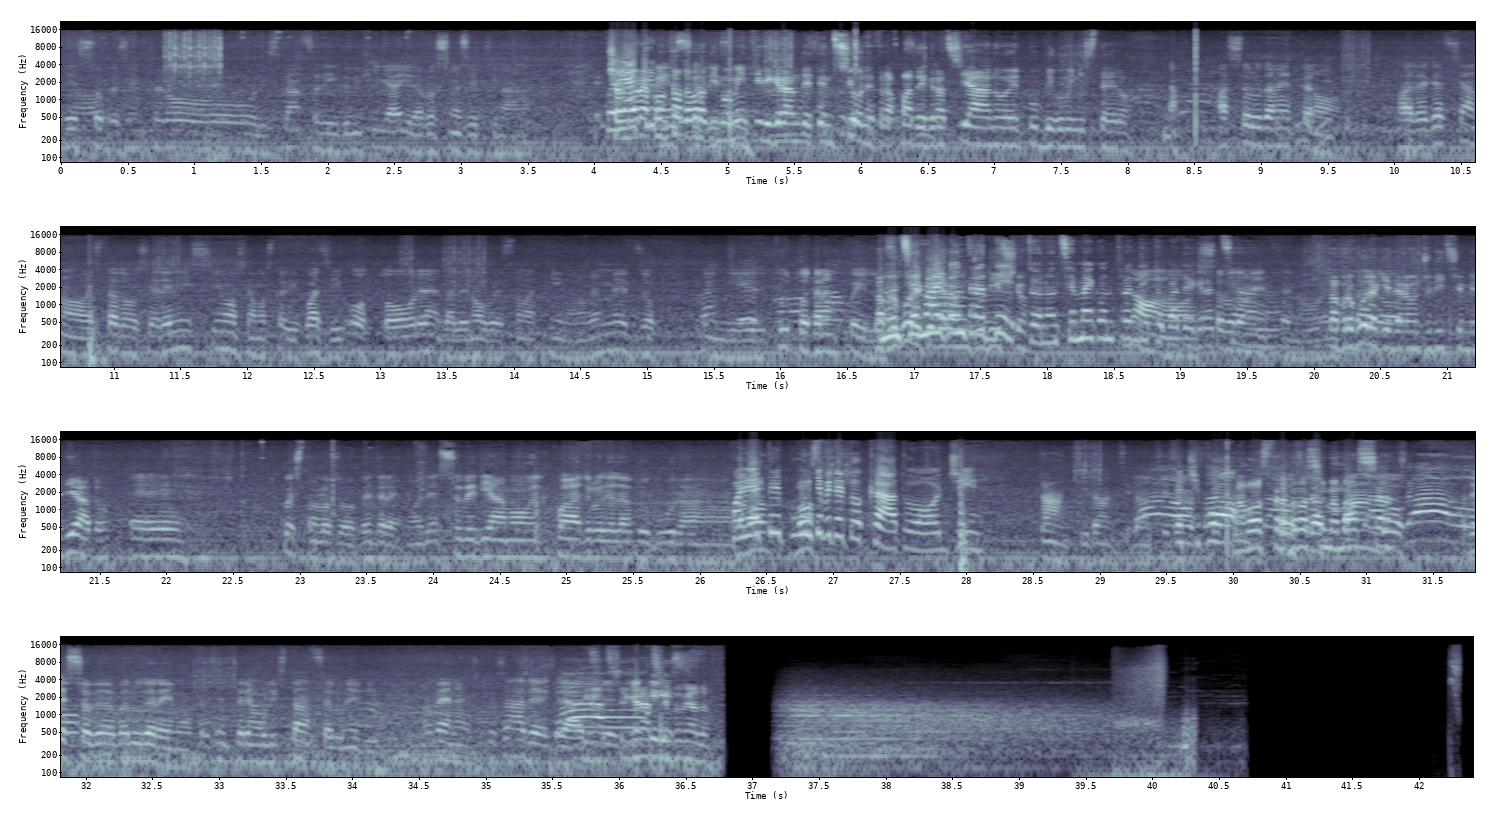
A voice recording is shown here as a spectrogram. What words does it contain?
Adesso presenterò l'istanza dei domiciliari la prossima settimana. ci hanno raccontato però di momenti di grande tensione tra Padre Graziano e il pubblico ministero. No, assolutamente no. Padre Graziano è stato serenissimo, siamo stati quasi 8 ore, dalle 9 stamattina, 9 e mezzo, quindi tutto tranquillo. Non si è mai contraddetto, non si è mai contraddetto no, padre Graziano. assolutamente no. La procura stato- chiederà un giudizio immediato? Eh, questo non lo so, vedremo. Adesso vediamo il quadro della procura. Quali altri punti avete toccato oggi? Tanti, tanti, tanti. Se tanti. ci può... La vostra Sto prossima scappando. mossa? Adesso valuteremo, presenteremo l'istanza lunedì. Va bene, scusate, Grazie, grazie Gentilissimo. avvocato.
